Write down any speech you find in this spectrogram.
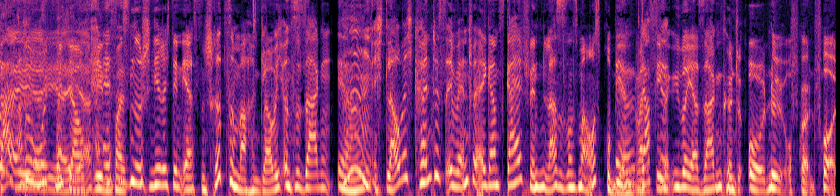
das ja, beruhigt ja, mich ja, ja. auf jeden es Fall. ist nur schwierig, den ersten Schritt zu machen, glaube ich, und zu sagen, Ja. hm, ich glaube, ich könnte es eventuell ganz geil finden. Lass es uns mal ausprobieren. Ja, weil das dafür- Gegenüber ja sagen könnte, oh nö, auf keinen Fall.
